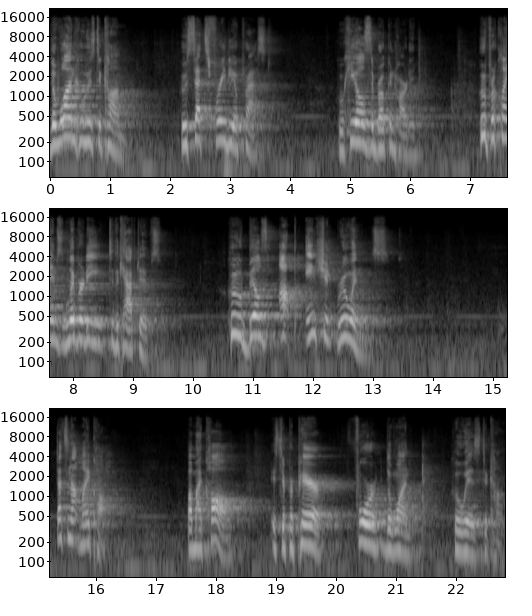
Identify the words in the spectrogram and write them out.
The one who is to come, who sets free the oppressed, who heals the brokenhearted who proclaims liberty to the captives, who builds up ancient ruins. That's not my call. But my call is to prepare for the one who is to come.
